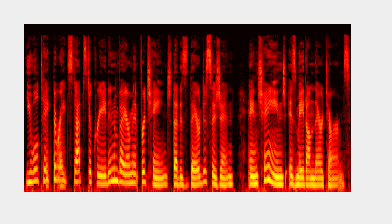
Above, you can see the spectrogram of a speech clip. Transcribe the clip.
you will take the right steps to create an environment for change that is their decision and change is made on their terms.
